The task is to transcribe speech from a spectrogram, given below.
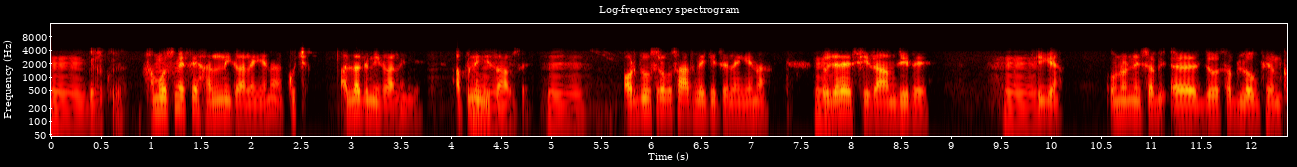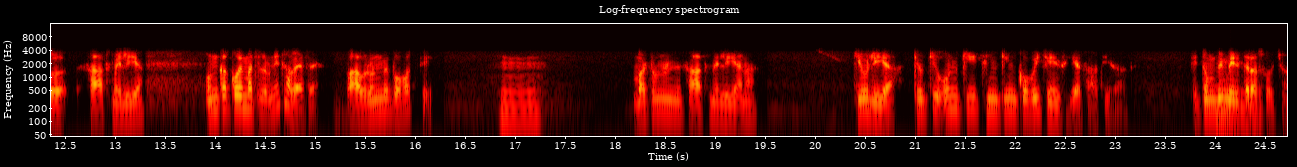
हम्म बिल्कुल। हम उसमें से हल निकालेंगे ना कुछ अलग निकालेंगे अपने हम्म हिसाब से। और दूसरों को साथ लेके चलेंगे ना तो जैसे श्री राम जी थे ठीक है उन्होंने सब जो सब लोग थे उनको साथ में लिया। उनका कोई मतलब नहीं था वैसे। पावर उनमें बहुत थी। हम्म। बट उन्होंने साथ में लिया ना। क्यों लिया? क्योंकि उनकी थिंकिंग को भी चेंज किया साथ ही साथ। कि तुम भी मेरी तरह हम्म। सोचो।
